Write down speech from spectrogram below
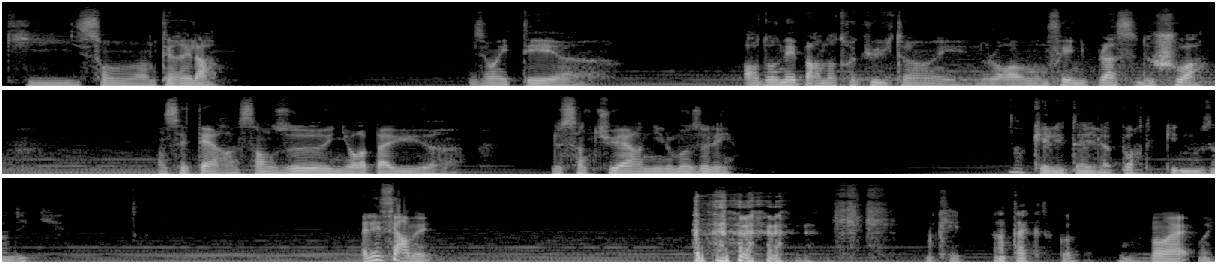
qui sont enterrés là. Ils ont été euh, ordonnés par notre culte hein, et nous leur avons fait une place de choix en ces terres. Sans eux, il n'y aurait pas eu euh, le sanctuaire ni le mausolée. Dans quel état est la porte qu'il nous indique? Elle est fermée. Ok, intact quoi? Ouais. Oui.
